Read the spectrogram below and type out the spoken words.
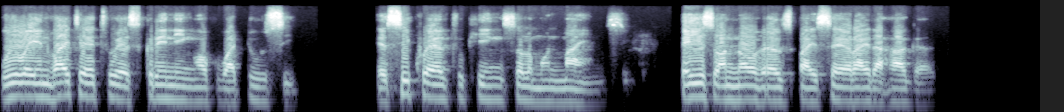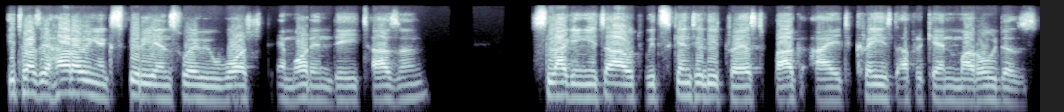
we were invited to a screening of Watusi, a sequel to King Solomon Mines, based on novels by Sir Rider Haggard. It was a harrowing experience where we watched a modern day Tarzan, slugging it out with scantily dressed, bug-eyed, crazed African marauders,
